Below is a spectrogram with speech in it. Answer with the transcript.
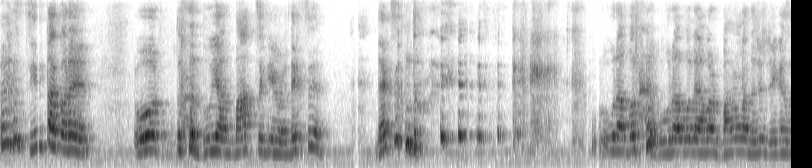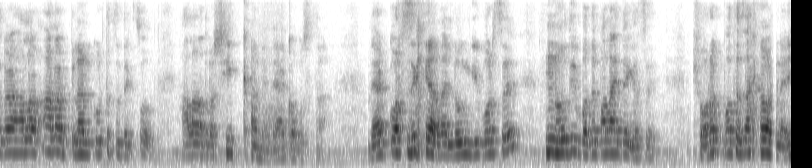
চিন্তা করেন ওর দুই হাত বাচ্চা কীভাবে, দেখছেন? দেখছেন ওরা বলে ওরা বলে আবার বাংলাদেশে শেখ হাসিনা আনার প্ল্যান করতেছে, দেখছ? হালা তোরা শিক্ষা নেই দেখ অবস্থা। দেখ করছে কি আলাই লুঙ্গি পড়ছে নদী পথে পালাইতে গেছে। সড়ক পথে জায়গা হয় নাই।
